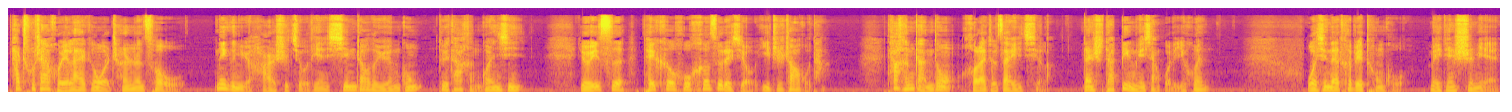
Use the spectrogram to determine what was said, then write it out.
他出差回来跟我承认了错误。那个女孩是酒店新招的员工，对他很关心。有一次陪客户喝醉了酒，一直照顾他，他很感动，后来就在一起了。但是他并没想过离婚。我现在特别痛苦，每天失眠，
